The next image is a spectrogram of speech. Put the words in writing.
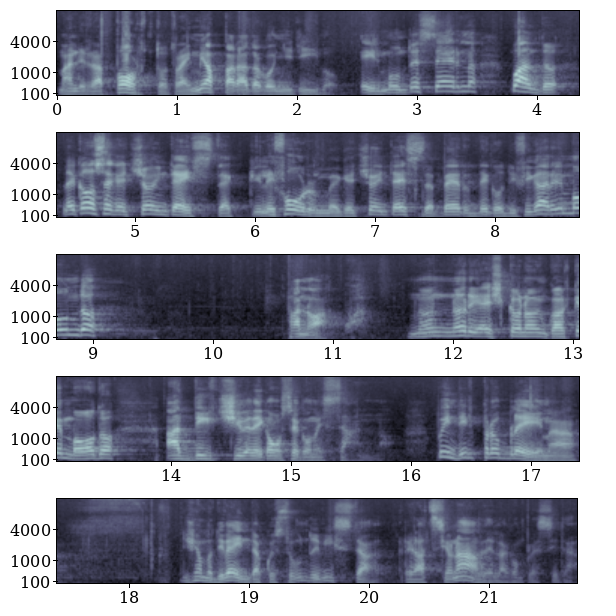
ma nel rapporto tra il mio apparato cognitivo e il mondo esterno, quando le cose che ho in testa, le forme che ho in testa per decodificare il mondo, fanno acqua. Non, non riescono in qualche modo a dirci le cose come stanno. Quindi il problema, diciamo, diventa a questo punto di vista relazionale della complessità.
